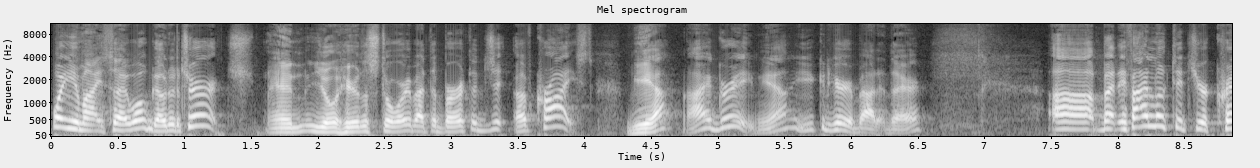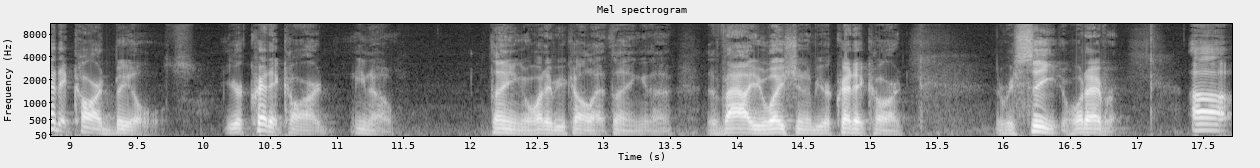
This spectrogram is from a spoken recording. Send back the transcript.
Well, you might say, well, go to church and you'll hear the story about the birth of, of Christ. Yeah, I agree. Yeah, you could hear about it there. Uh, but if I looked at your credit card bills, your credit card, you know, thing or whatever you call that thing, you know, the valuation of your credit card, the receipt or whatever, uh,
